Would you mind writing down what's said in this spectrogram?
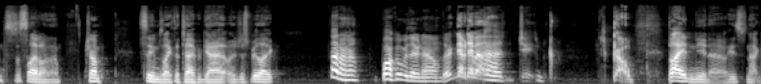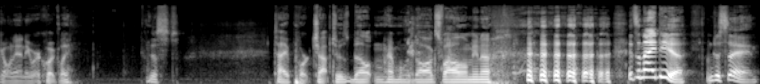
It's just I don't know. Trump seems like the type of guy that would just be like, I don't know, walk over there now. They're like, "Uh, j- go. Biden, you know, he's not going anywhere quickly. Just tie a pork chop to his belt and have one of the dogs follow him. You know, it's an idea. I'm just saying.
